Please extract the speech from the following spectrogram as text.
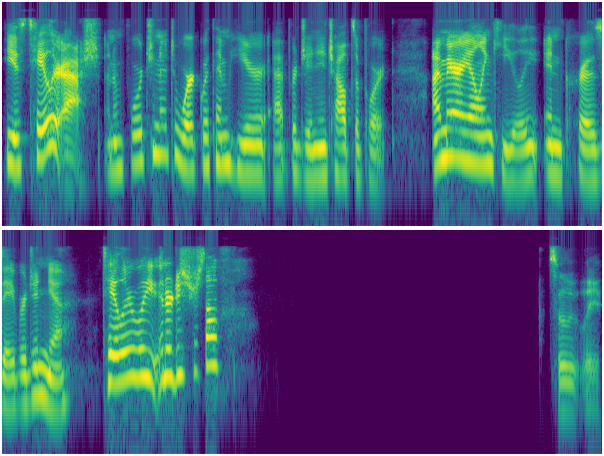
He is Taylor Ashe, and I'm fortunate to work with him here at Virginia Child Support. I'm Mariellen Keely in Crozet, Virginia. Taylor, will you introduce yourself? Absolutely.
